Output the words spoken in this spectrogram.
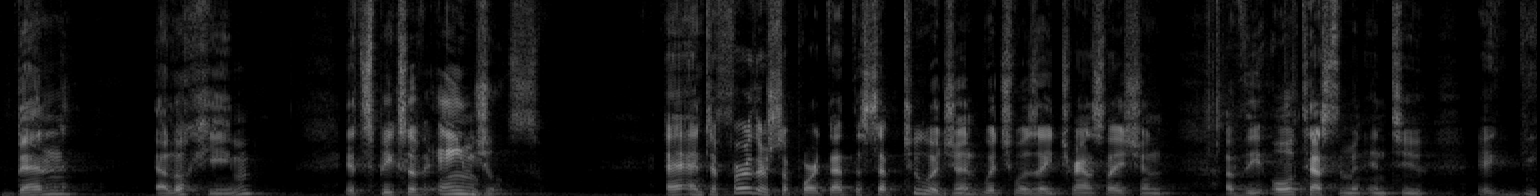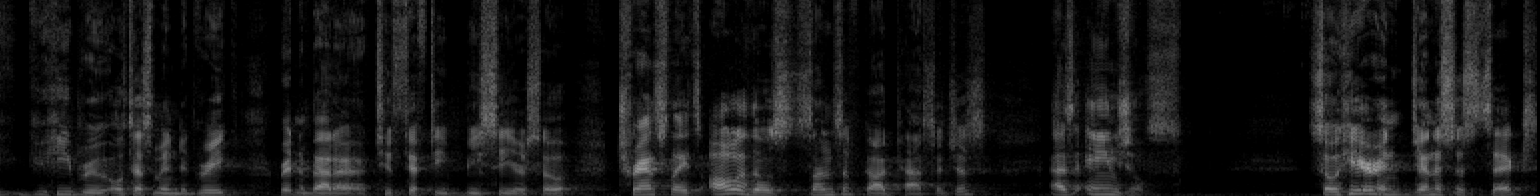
Ben Elohim, it speaks of angels. And to further support that, the Septuagint, which was a translation of the Old Testament into eh, Hebrew Old Testament into Greek, written about uh, a 250 BC or so, translates all of those sons of God passages as angels. So here in Genesis 6,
